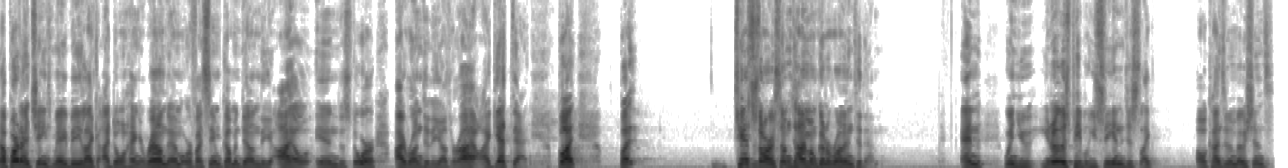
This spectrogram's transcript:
Now, part of that change may be like I don't hang around them, or if I see them coming down the aisle in the store, I run to the other aisle. I get that. But, but chances are sometime I'm going to run into them. And when you, you know those people you see and just like all kinds of emotions?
